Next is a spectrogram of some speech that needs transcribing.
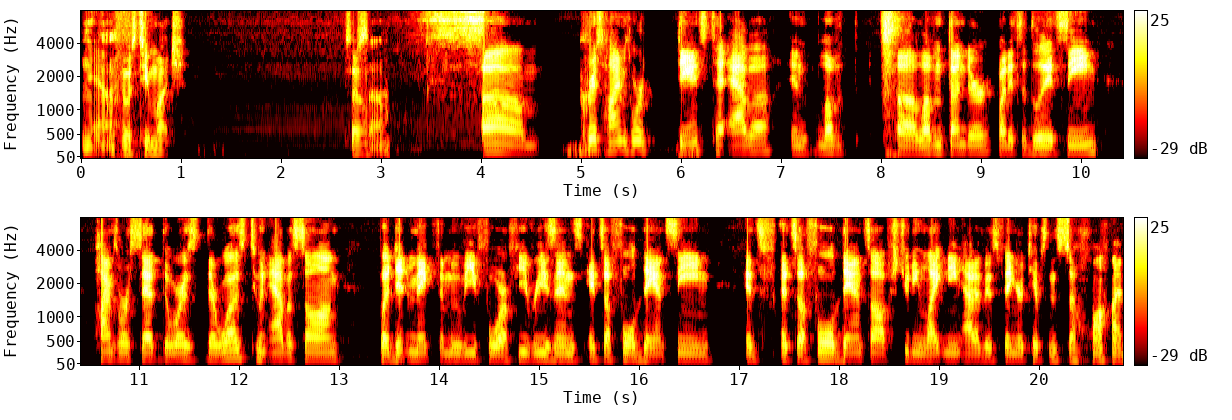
yeah, It was too much. So, so um, Chris Hemsworth danced to ABBA in Love, uh, Love and Thunder, but it's a deleted scene. Hemsworth said there was there was to an ABBA song, but didn't make the movie for a few reasons. It's a full dance scene. It's it's a full dance off, shooting lightning out of his fingertips and so on.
